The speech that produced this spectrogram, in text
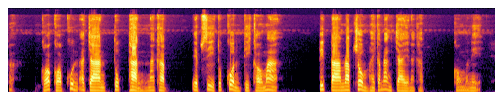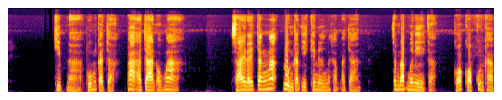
ก็ขอขอบคุณอาจารย์ทุกท่านนะครับเอฟซีทุกคนที่เข้ามาติดตามรับชมให้กำลังใจนะครับ ของมื่อนี้ คลิปหนาผมก็จะพาอาจารย์ออกมา สายไหนจังมะรุ่นกันอีกทีหนึ่งนะครับ อาจารย์สำหรับมือนี้ก็ขอขอบคุณครับ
